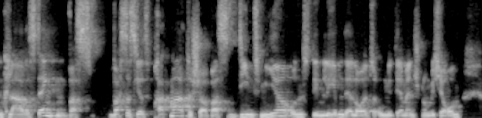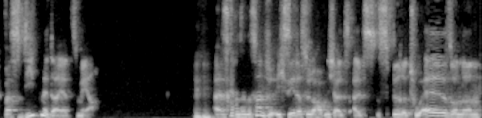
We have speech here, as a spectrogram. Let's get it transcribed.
ein klares Denken. Was, was ist jetzt pragmatischer? Was dient mir und dem Leben der Leute und der Menschen um mich herum? Was dient mir da jetzt mehr? Mhm. Also das ist ganz interessant. Ich sehe das überhaupt nicht als, als spirituell, sondern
